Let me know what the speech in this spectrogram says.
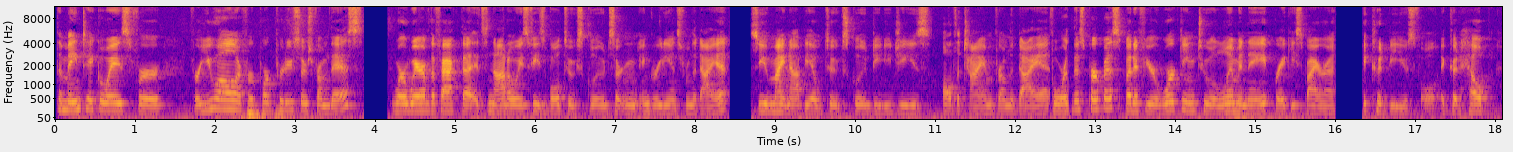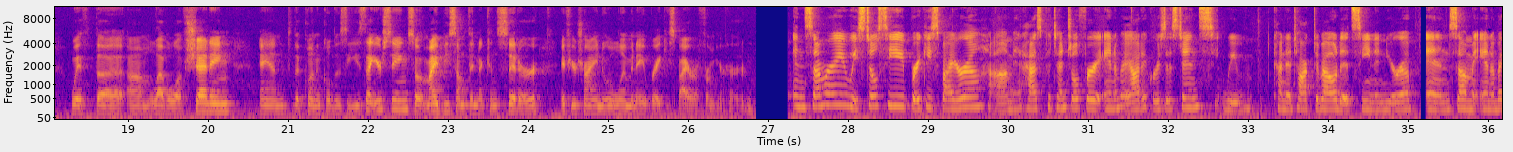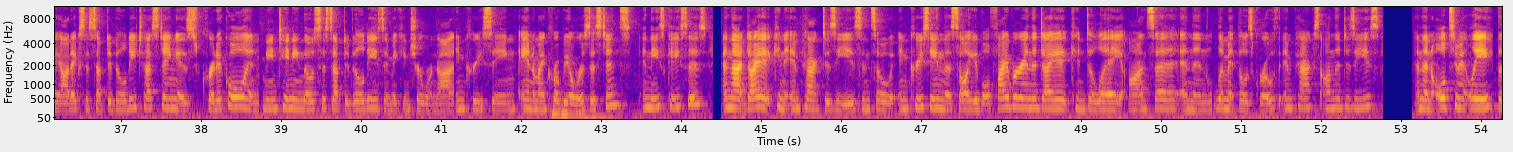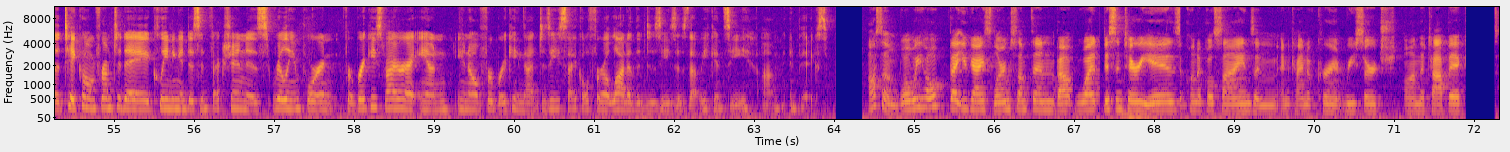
The main takeaways for, for you all or for pork producers from this we're aware of the fact that it's not always feasible to exclude certain ingredients from the diet. So you might not be able to exclude DDGs all the time from the diet for this purpose, but if you're working to eliminate Brachyspira, it could be useful. It could help with the um, level of shedding and the clinical disease that you're seeing. So it might be something to consider if you're trying to eliminate Brachyspira from your herd. In summary, we still see Brachyspira. Um, it has potential for antibiotic resistance. We've kind of talked about it's seen in Europe, and some antibiotic susceptibility testing is critical in maintaining those susceptibilities and making sure we're not increasing antimicrobial resistance in these cases. And that diet can impact disease, and so increasing the soluble fiber in the diet can delay onset and then limit those growth impacts on the disease. And then ultimately, the take home from today, cleaning and disinfection is really important for Brachyspira and, you know, for breaking that disease cycle for a lot of the diseases that we can see um, in pigs. Awesome. Well, we hope that you guys learned something about what dysentery is, clinical signs, and, and kind of current research on the topic.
